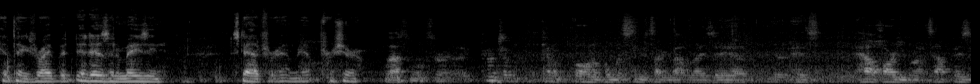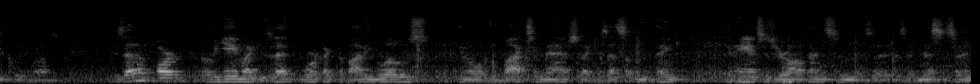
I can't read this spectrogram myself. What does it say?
get things right, but it is an amazing stat for him, yeah, for sure. Last one, sir. Coach, I'm kind of following up on what Steve was talking about with Isaiah, his, how hard he runs, how physically he runs. Is that a part of the game, like, does that work like the body blows, you know, of the boxing match? Like, is that something you think enhances your offense and is a, is a necessary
